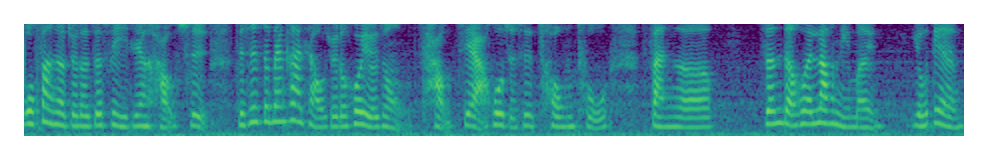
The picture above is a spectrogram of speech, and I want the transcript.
我反而觉得这是一件好事，只是这边看起来，我觉得会有一种吵架或者是冲突，反而真的会让你们。有点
